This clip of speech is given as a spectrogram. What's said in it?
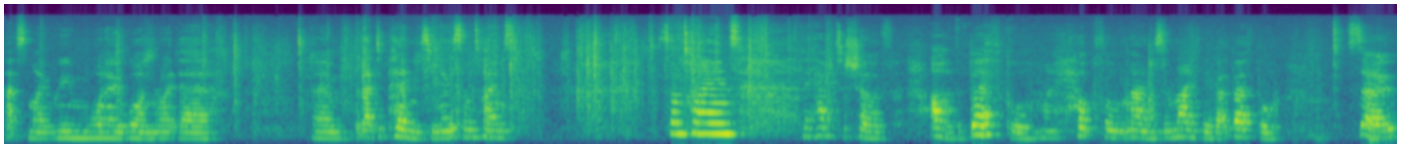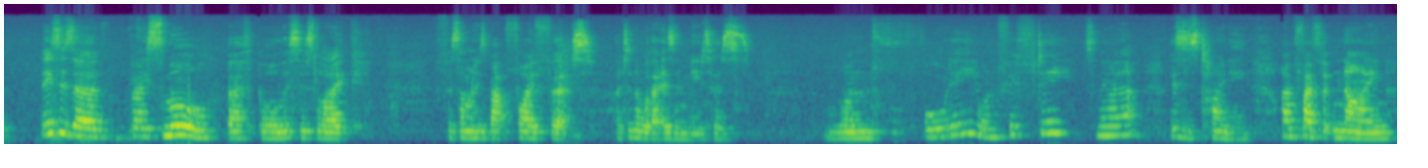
That's my room 101 right there. Um, but that depends, you know, sometimes, sometimes they have to shove. Ah, oh, the birth ball. My helpful man has reminded me about the birth ball. So, this is a very small birth ball. This is like, for someone who's about five foot, I don't know what that is in metres, 140, 150, something like that. This is tiny. I'm five foot nine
